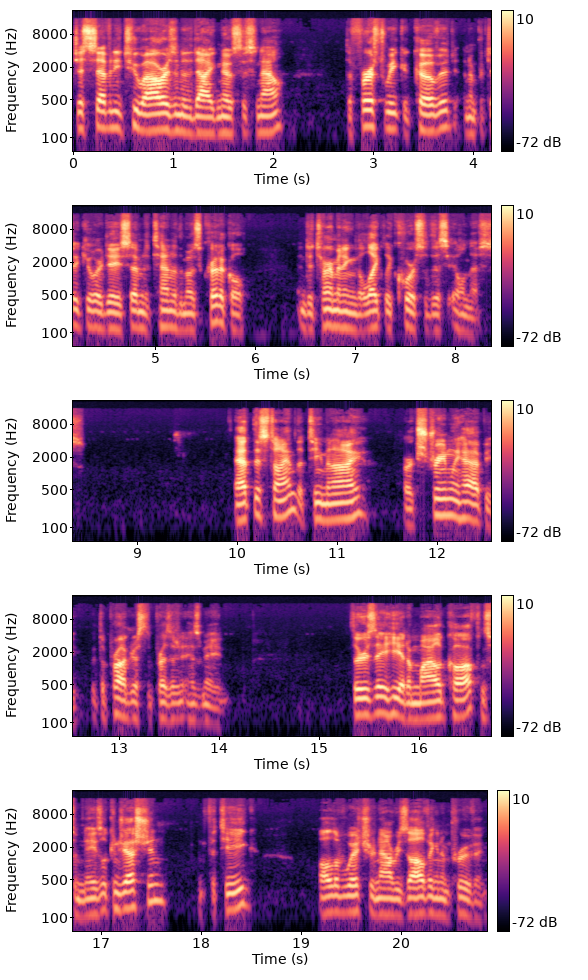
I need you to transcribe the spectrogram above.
Just 72 hours into the diagnosis now, the first week of COVID, and in particular days 7 to 10 are the most critical in determining the likely course of this illness. At this time, the team and I are extremely happy with the progress the president has made. Thursday, he had a mild cough and some nasal congestion and fatigue, all of which are now resolving and improving.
